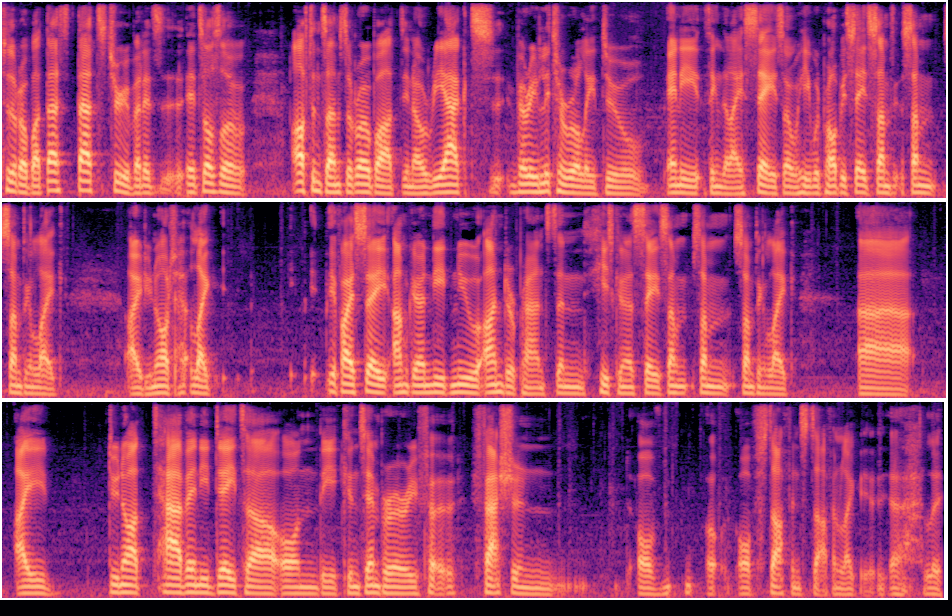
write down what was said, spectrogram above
to the robot. That's that's true, but it's it's also oftentimes the robot, you know, reacts very literally to anything that I say. So he would probably say something some something like, "I do not like." If I say I'm gonna need new underpants, then he's gonna say some some something like, uh, "I do not have any data on the contemporary fa- fashion of of stuff and stuff." And like, uh, li-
